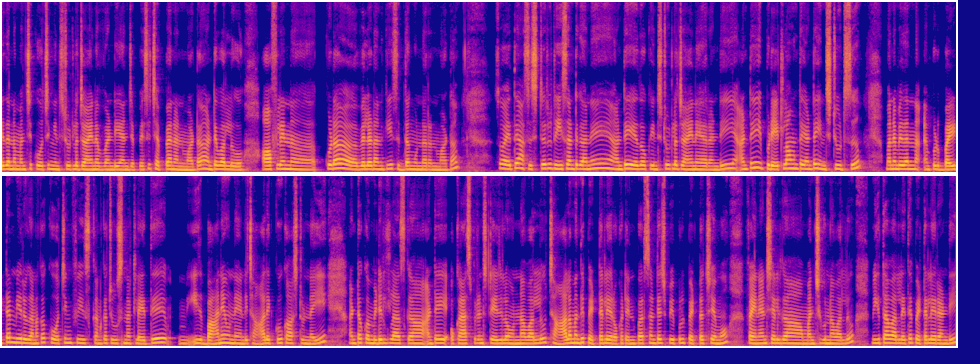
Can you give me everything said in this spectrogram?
ఏదైనా మంచి కోచింగ్ ఇన్స్టిట్యూట్లో జాయిన్ అవ్వండి అని చెప్పేసి చెప్పాను అనమాట అంటే వాళ్ళు ఆఫ్లైన్ కూడా వెళ్ళడానికి సిద్ధంగా ఉన్నారనమాట సో అయితే ఆ సిస్టర్ రీసెంట్గానే అంటే ఏదో ఒక ఇన్స్టిట్యూట్లో జాయిన్ అయ్యారండి. అంటే ఇప్పుడు ఎట్లా ఉంటాయంటే ఇన్స్టిట్యూట్స్ మనం ఏదన్నా ఇప్పుడు బయట మీరు కనుక కోచింగ్ ఫీజ్ కనుక చూసినట్లయితే ఇది బాగానే ఉన్నాయండి. చాలా ఎక్కువ కాస్ట్ ఉన్నాయి. అంటే ఒక మిడిల్ క్లాస్గా అంటే ఒక ఆస్పిరెంట్ స్టేజ్లో ఉన్న వాళ్ళు చాలామంది పెట్టలేరు. ఒక టెన్ పర్సెంటేజ్ పీపుల్ పెట్టొచ్చేమో ఫైనాన్షియల్గా మంచిగా ఉన్న వాళ్ళు. మిగతా వాళ్ళు అయితే పెట్టలేరండి.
